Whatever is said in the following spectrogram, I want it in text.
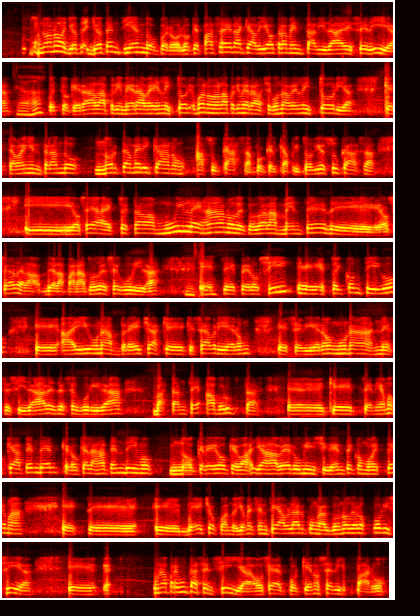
no, no, yo te, yo te entiendo, pero lo que pasa era que había otra mentalidad ese día, puesto que era la primera vez en la historia, bueno, no la primera, la segunda vez en la historia, que estaban entrando norteamericanos a su casa, porque el Capitolio es su casa, y o sea, esto estaba muy lejano de todas las mentes de, o sea, de la, del aparato de seguridad. Este, pero sí, eh, estoy contigo, eh, hay unas brechas que, que se abrieron, eh, se vieron unas necesidades de seguridad bastante abruptas eh, que teníamos que atender, creo que las atendimos, no creo que vaya a haber un incidente como este más. Este, eh, de hecho, cuando yo me senté a hablar con algunos de los policías, eh, una pregunta sencilla, o sea, ¿por qué no se disparó?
